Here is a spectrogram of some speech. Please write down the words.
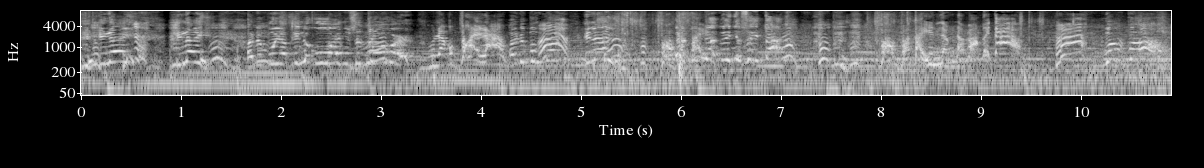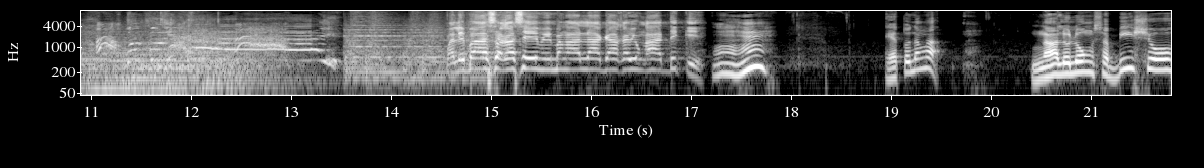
Inay! Inay! Ano po yung kinukuha niyo sa drawer? Wala akong pakialam! Ano po Ha? Inay! Ano gagawin niyo sa ita? Papatayin lang naman kita! Ha? Wag po! Ah! Wag po! Inay! Palibasa kasi may mga alaga kayong adik eh. Mhm. Eto na nga. Nalulong sa bisyo.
